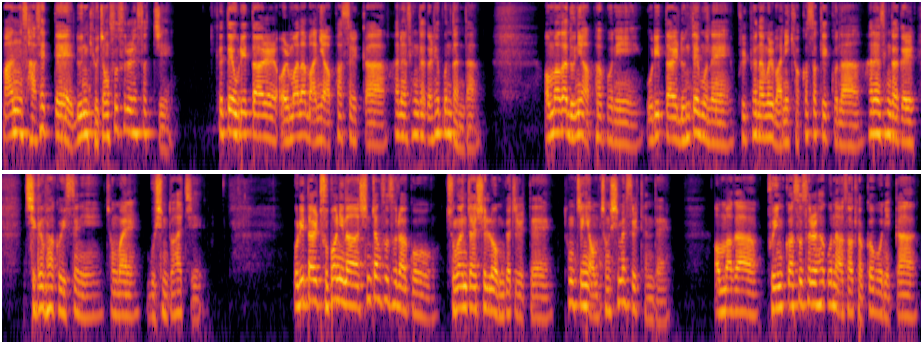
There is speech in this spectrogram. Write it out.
만 4세 때 눈 교정 수술을 했었지. 그때 우리 딸 얼마나 많이 아팠을까 하는 생각을 해본단다. 엄마가 눈이 아파 보니 우리 딸 눈 때문에 불편함을 많이 겪었었겠구나 하는 생각을 지금 하고 있으니 정말 무심도 하지. 우리 딸 두 번이나 심장 수술하고 중환자실로 옮겨질 때 통증이 엄청 심했을 텐데 엄마가 부인과 수술을 하고 나서 겪어보니까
